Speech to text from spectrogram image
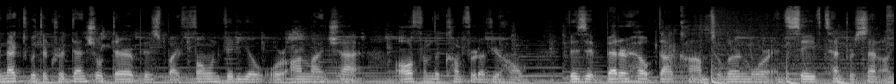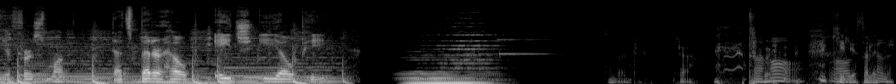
Connect with a credentialed therapist by phone, video, or online chat, all from the comfort of your home. Visit betterhelp.com to learn more and save 10% on your first month. That's BetterHelp, H E L P. Killgissa lite.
